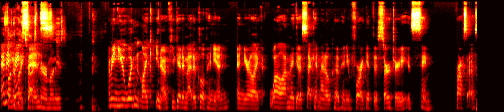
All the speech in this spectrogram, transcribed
and it makes by taxpayer sense. monies. I mean, you wouldn't like, you know, if you get a medical opinion and you're like, well, I'm going to get a second medical opinion before I get this surgery. It's the same process,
